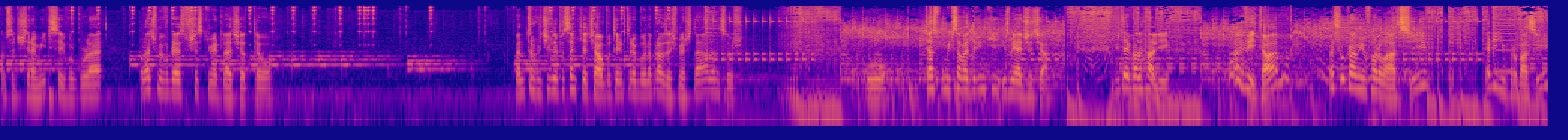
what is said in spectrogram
Tam są jakieś remixy i w ogóle... Polećmy w ogóle z wszystkim jak leci od tyłu. Będą trochę dziwne piosenki leciało, bo te niektóre były naprawdę śmieszne, ale no cóż. Uuu. Czas miksować drinki i zmieniać życia. Witaj w Valhalla. No witam. Szukam informacji. Jakich informacji?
